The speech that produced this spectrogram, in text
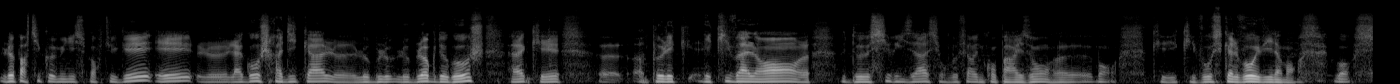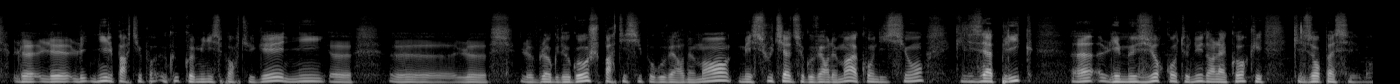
le Parti communiste portugais et la gauche radicale, le, bloc de gauche, hein, qui est euh, un peu l'équivalent euh, de Syriza, si on veut faire une comparaison, bon, qui, vaut ce qu'elle vaut évidemment. Bon, ni le Parti communiste portugais, ni le, bloc de gauche participent au gouvernement, mais soutiennent ce gouvernement à condition qu'ils appliquent hein, les mesures contenues dans l'accord qu'ils ont passé. Bon.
